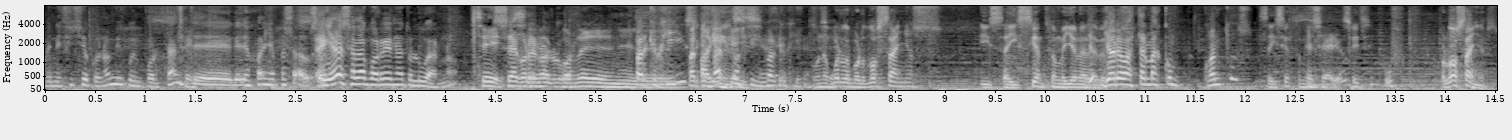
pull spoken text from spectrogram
beneficio económico importante Sí. que dejó el año pasado. Sí. Y ahora se va a correr en otro lugar, ¿no? Sí, se va a correr en otro lugar. en el. Parque O'Higgins. Parque O'Higgins. Un acuerdo por dos años y 600 millones de Y pesos. ahora va a estar más. com- ¿Cuántos? 600 ¿En millones. serio? Sí, sí. Por dos años.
